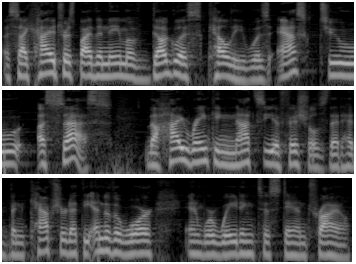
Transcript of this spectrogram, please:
A psychiatrist by the name of Douglas Kelly was asked to assess the high ranking Nazi officials that had been captured at the end of the war and were waiting to stand trial.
